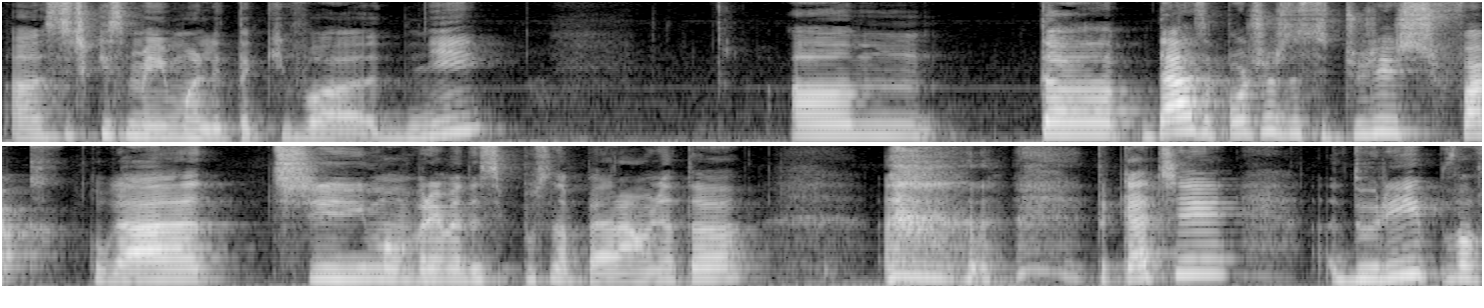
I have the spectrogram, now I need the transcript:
А, всички сме имали такива дни. Ам, Та, да, започваш да се чудиш факт кога ще имам време да си пусна пералнята. така че, дори в,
